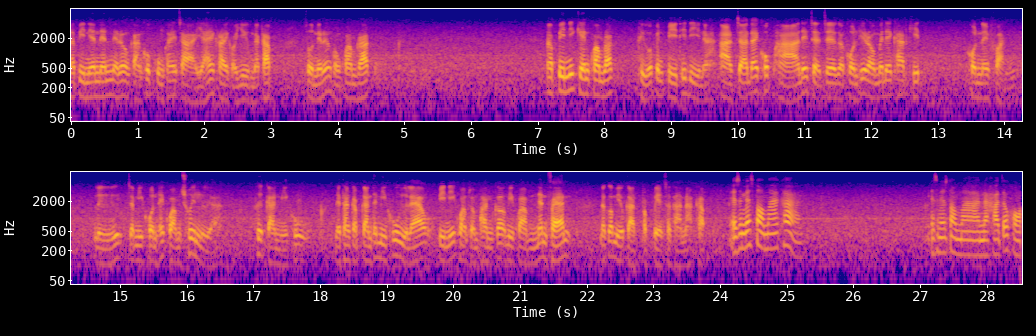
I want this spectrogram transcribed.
และปีนี้เน้นในเรื่องของการควบคุมค่าใช้จ่าย อย่าให้ใครขอยืมนะครับ ส่วนในเรื่องของความรัก ปีนี้เกณฑ์ความรักถือว่าเป็นปีที่ดีนะ อาจจะได้คบหาได้เจอเจอกับคนที่เราไม่ได้คาดคิด คนในฝัน หรือจะมีคนให้ความช่วยเหลือเพื่อการมีคู่ ในทางกลับกันถ้ามีคู่อยู่แล้ว ปีนี้ความสัมพันธ์ก็มีความแน่นแฟ้น แล้วก็มีโอกาสปรับเปลี่ยนสถานะครับ SMS ต่อมาค่ะ SMS ต่อมานะคะ เจ้าของ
